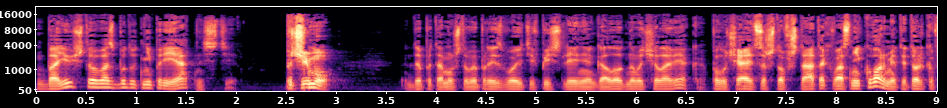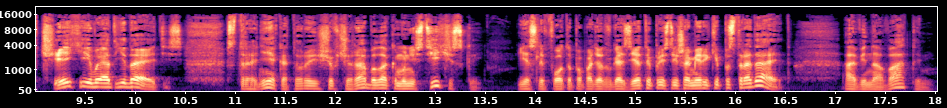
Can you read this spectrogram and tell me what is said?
боюсь, что у вас будут неприятности. Почему? Да потому что вы производите впечатление голодного человека. Получается, что в Штатах вас не кормят, и только в Чехии вы отъедаетесь. В стране, которая еще вчера была коммунистической. Если фото попадет в газеты, престиж Америки пострадает. А виноватым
